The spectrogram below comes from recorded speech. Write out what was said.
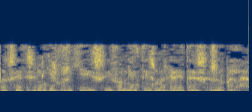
στον παξέ της ελληνικής μουσικής η φωνή της Μαργαρίτας Ζουρπαλά.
